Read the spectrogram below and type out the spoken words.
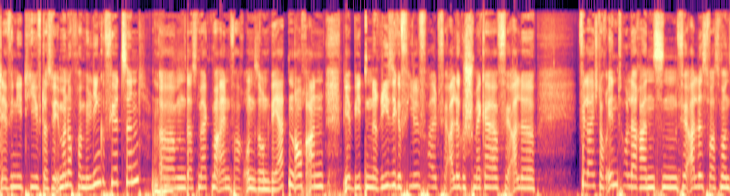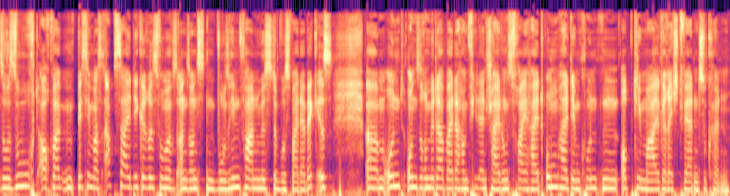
Definitiv, dass wir immer noch familiengeführt sind. Ähm, das merkt man einfach unseren Werten auch an. Wir bieten eine riesige Vielfalt für alle Geschmäcker, für alle vielleicht auch Intoleranzen, für alles, was man so sucht, auch ein bisschen was Abseitigeres, wo man ansonsten wo hinfahren müsste, wo es weiter weg ist. Ähm, und unsere Mitarbeiter haben viel Entscheidungsfreiheit, um halt dem Kunden optimal gerecht werden zu können.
